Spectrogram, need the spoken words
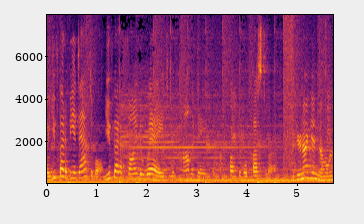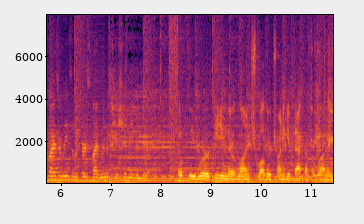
But you've got to be adaptable. You've got to find a way to accommodate an uncomfortable customer. If you're not getting the home advisor leads in the first five minutes, you shouldn't even do it. Hopefully, we're eating their lunch while they're trying to get back up and running.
